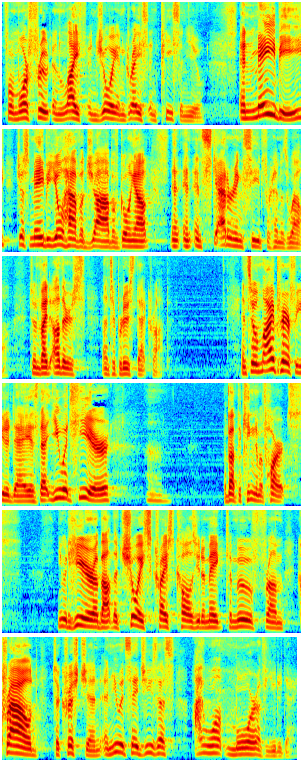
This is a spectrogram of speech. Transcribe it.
for more fruit and life and joy and grace and peace in you. And maybe, just maybe, you'll have a job of going out and, and, and scattering seed for him as well, to invite others uh, to produce that crop. And so, my prayer for you today is that you would hear um, about the kingdom of hearts. You would hear about the choice Christ calls you to make to move from crowd to Christian, and you would say, Jesus, I want more of you today.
